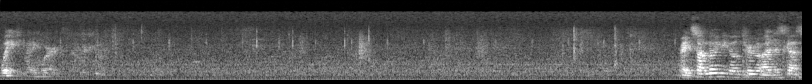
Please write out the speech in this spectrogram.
Way too many words. Right, so I'm going to go through, uh, discuss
